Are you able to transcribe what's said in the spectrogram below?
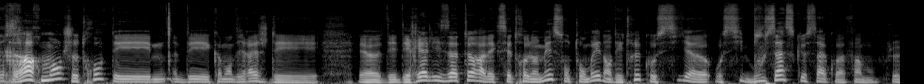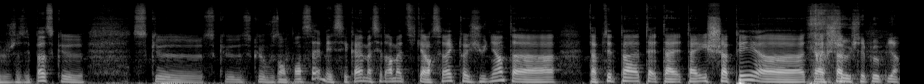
rarement je trouve des des comment dirais-je des, euh, des des réalisateurs avec cette renommée sont tombés dans des trucs aussi euh, aussi bousasses que ça quoi enfin bon je, je sais pas ce que ce que ce que ce que vous en pensez mais c'est quand même assez dramatique alors c'est vrai que toi Julien t'as t'as peut-être pas t'as, t'as, t'as échappé euh, t'as J'ai échappé échappé au pire.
